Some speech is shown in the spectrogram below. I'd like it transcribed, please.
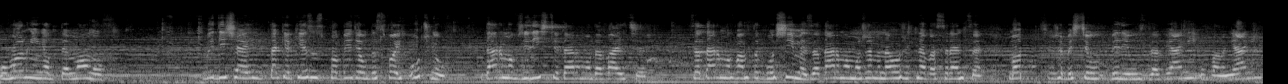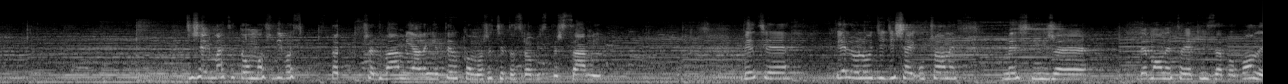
uwolnień od demonów. My dzisiaj, tak jak Jezus powiedział do swoich uczniów, darmo wzięliście, darmo dawajcie. Za darmo wam to głosimy, za darmo możemy nałożyć na was ręce. Się, żebyście byli uzdrawiani, uwalniani. Dzisiaj macie tą możliwość przed wami, ale nie tylko, możecie to zrobić też sami. Wiecie, wielu ludzi dzisiaj uczonych myśli, że demony to jakieś zabobony,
